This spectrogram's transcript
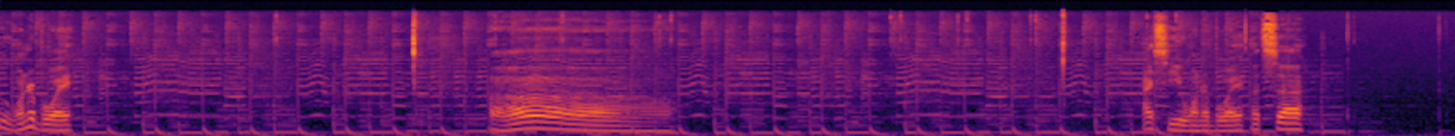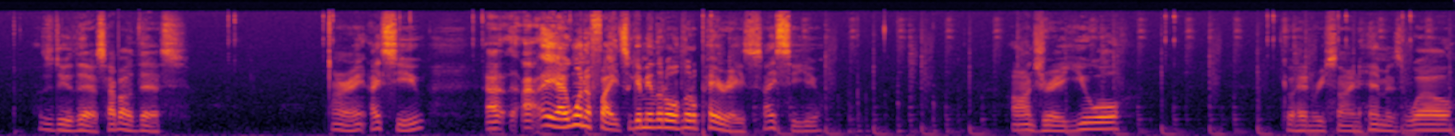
Ooh, Wonder Boy. Oh. I see you, Wonder Boy. Let's, uh... Let's do this. How about this? Alright, I see you. Uh, I, hey, I want to fight, so give me a little little pay raise. I see you. Andre Ewell. Go ahead and resign him as well.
